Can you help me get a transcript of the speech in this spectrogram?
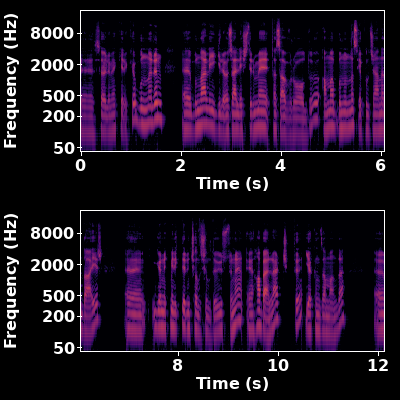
e, söylemek gerekiyor. Bunların e, bunlarla ilgili özelleştirme tasavvuru olduğu ama bunun nasıl yapılacağına dair e, yönetmeliklerin çalışıldığı üstüne e, haberler çıktı yakın zamanda. E,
